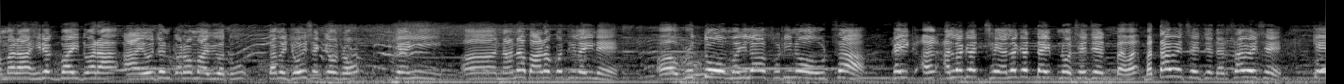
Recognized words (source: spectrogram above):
અમારા હિરકભાઈ દ્વારા આ આયોજન કરવામાં આવ્યું હતું. તમે જોઈ શક્યો છો કે અહીં નાના બાળકોથી લઈને વૃદ્ધો, મહિલા સુધીનો ઉત્સાહ કંઈક અલગ જ છે, અલગ જ ટાઈપનો છે જે જે દર્શાવે છે કે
